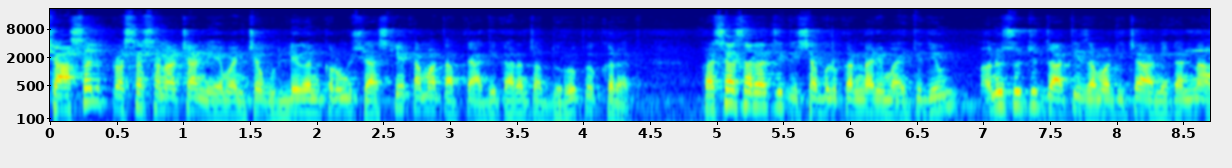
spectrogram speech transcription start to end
शासन प्रशासनाच्या नियमांचे उल्लंघन करून शासकीय कामात आपल्या अधिकारांचा दुरुपयोग करत प्रशासनाची दिशाभूल करणारी माहिती देऊन अनुसूचित जाती जमातीच्या अनेकांना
